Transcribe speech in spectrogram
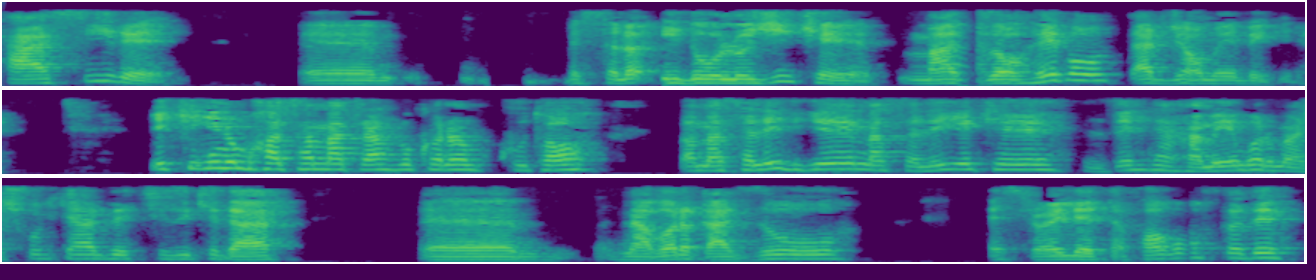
تاثیر به صلاح که مذاهب رو در جامعه بگیره. یکی اینو می‌خواستم مطرح بکنم کوتاه و مسئله دیگه مسئله که ذهن همه ما رو مشغول کرده چیزی که در نوار غزه و اسرائیل اتفاق افتاده.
